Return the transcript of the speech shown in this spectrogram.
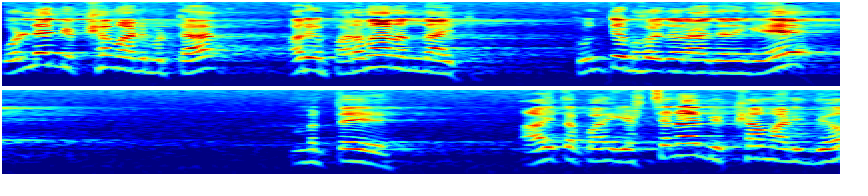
ಒಳ್ಳೆ ಭಿಕ್ಷೆ ಮಾಡಿಬಿಟ್ಟ, ಅವ್ರಿಗೆ ಪರಮಾನಂದ ಆಯಿತು. ಕುಂತಿಭೋಜರಾಜನಿಗೆ ಮತ್ತು, ಆಯ್ತಪ್ಪ, ಎಷ್ಟು ಚೆನ್ನಾಗಿ ಭಿಕ್ಷೆ ಮಾಡಿದ್ಯೋ,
